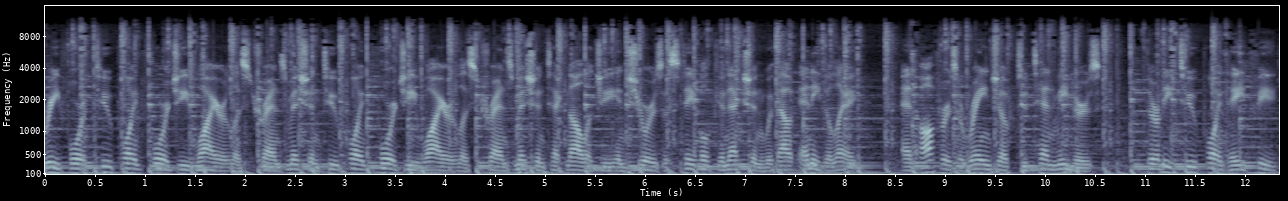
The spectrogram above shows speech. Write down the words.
342.4G wireless transmission. 2.4G wireless transmission technology ensures a stable connection without any delay, and offers a range of to 10 meters, 32.8 feet,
